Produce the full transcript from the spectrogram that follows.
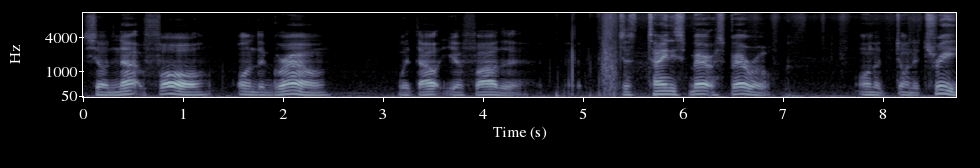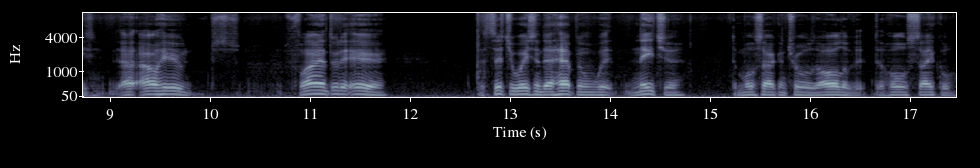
shall not fall on the ground without your Father." Just tiny sparrow on a on a tree out here flying through the air. The situation that happened with nature, the Most High controls all of it, the whole cycle.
